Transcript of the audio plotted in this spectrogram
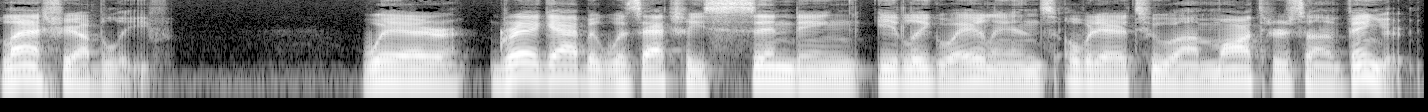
last year, I believe, where Greg Abbott was actually sending illegal aliens over there to uh, Martha's uh, Vineyard.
